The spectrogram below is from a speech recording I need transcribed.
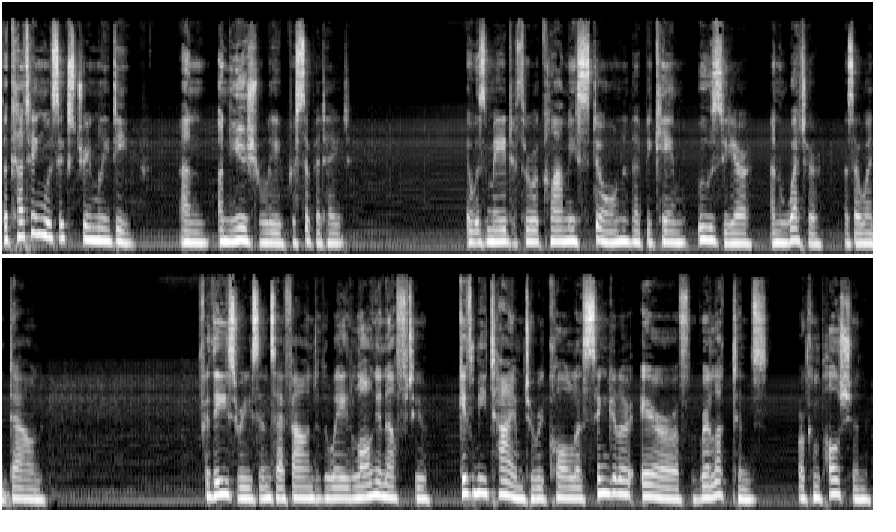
The cutting was extremely deep and unusually precipitate. It was made through a clammy stone that became oozier and wetter as I went down. For these reasons, I found the way long enough to give me time to recall a singular air of reluctance or compulsion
